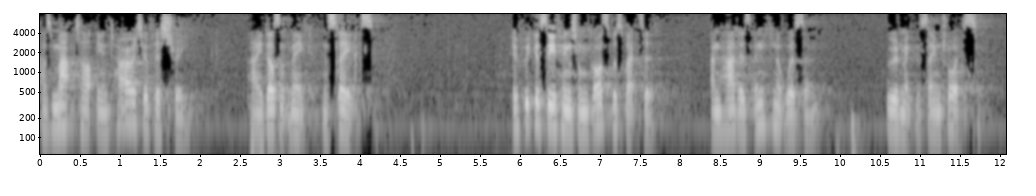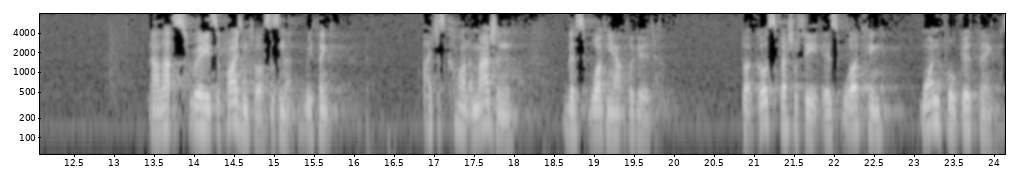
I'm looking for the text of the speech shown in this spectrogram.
has mapped out the entirety of history, and he doesn't make mistakes. If we could see things from God's perspective and had his infinite wisdom, we would make the same choice. Now, that's really surprising to us, isn't it? We think, I just can't imagine this working out for good. But God's specialty is working wonderful good things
